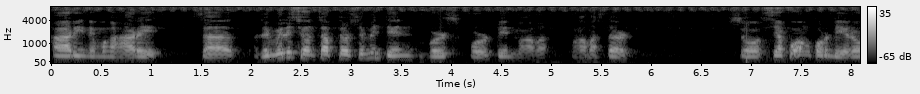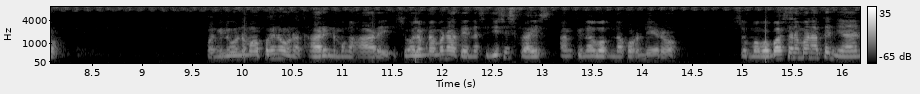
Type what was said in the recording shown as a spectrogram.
hari ng mga hari. Sa Revelation chapter 17 verse 14 mga mga master. So siya po ang kordero. Panginoon ng mga Panginoon at hari ng mga hari. So alam naman natin na si Jesus Christ ang tinawag na kordero. So mababasa naman natin yan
